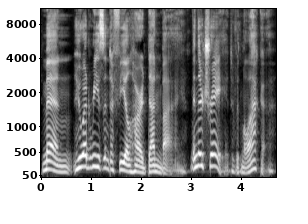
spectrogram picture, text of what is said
Men who had reason to feel hard done by in their trade with Malacca,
